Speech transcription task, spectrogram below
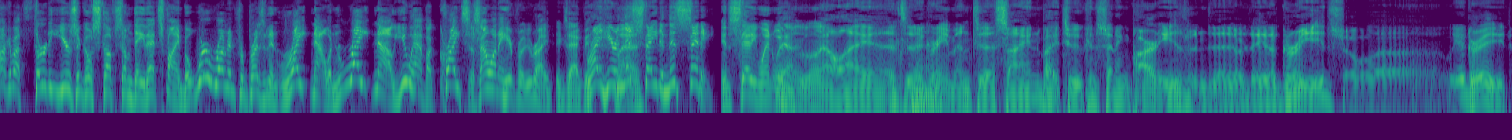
talk about 30 years ago stuff someday, that's fine. But we're running for president right now. And right now, you have a crisis. I want to hear from you. Right. Exactly. Right here in Well, this state, in this city. Instead, he went with, Yeah. well, I, uh, it's an agreement uh, signed by two consenting parties, and uh, they agreed, so uh, we agreed.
